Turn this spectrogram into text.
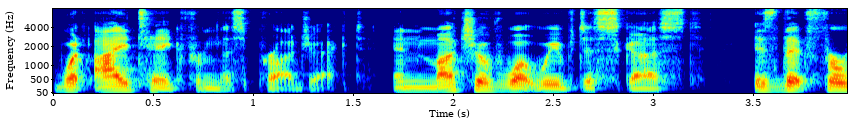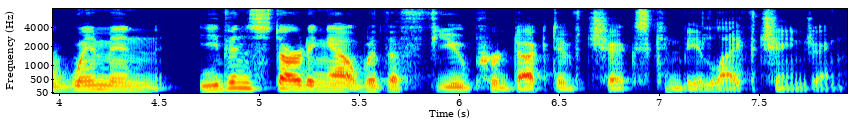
what I take from this project, and much of what we've discussed, is that for women, even starting out with a few productive chicks can be life changing.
